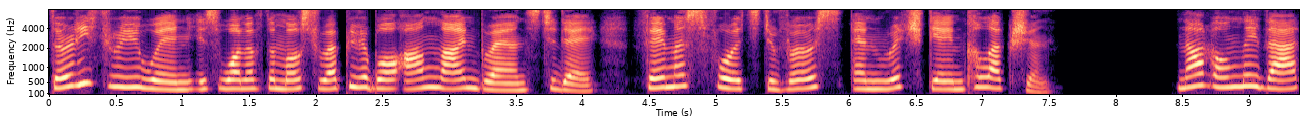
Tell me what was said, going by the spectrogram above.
33Win is one of the most reputable online brands today, famous for its diverse and rich game collection. Not only that,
